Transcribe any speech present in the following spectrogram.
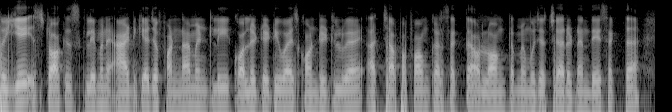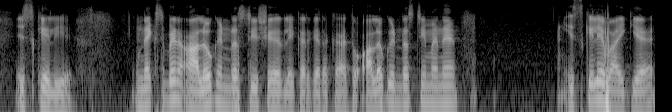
तो ये स्टॉक इसके लिए मैंने ऐड किया, जो fundamentally qualitative wise quantity wise अच्छा परफॉर्म कर सकता है और लॉन्ग टर्म में मुझे अच्छा रिटर्न दे सकता है इसके लिए। नेक्स्ट मैंने आलोक इंडस्ट्री शेयर लेकर के रखा है। तो आलोक इंडस्ट्री मैंने इसके लिए बाई किया है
